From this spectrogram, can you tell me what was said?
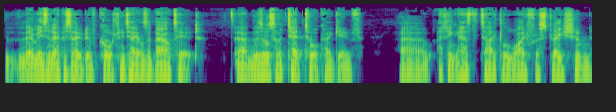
there is an episode of Cautionary Tales about it. Um, there's also a TED talk I give. Uh, I think it has the title "Why Frustration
